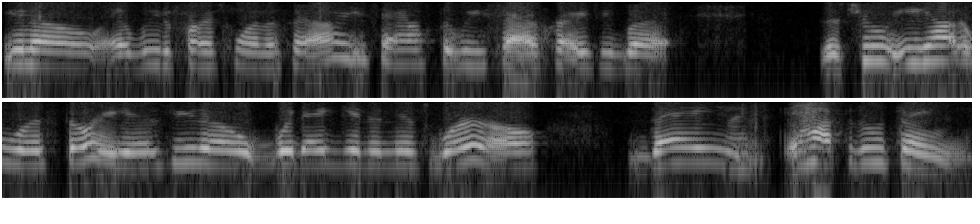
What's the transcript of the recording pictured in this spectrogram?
you know, and we the first one to say, oh, he sounds so we sound crazy, but the true E Hollywood story is, you know, when they get in this world, they have to do things,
